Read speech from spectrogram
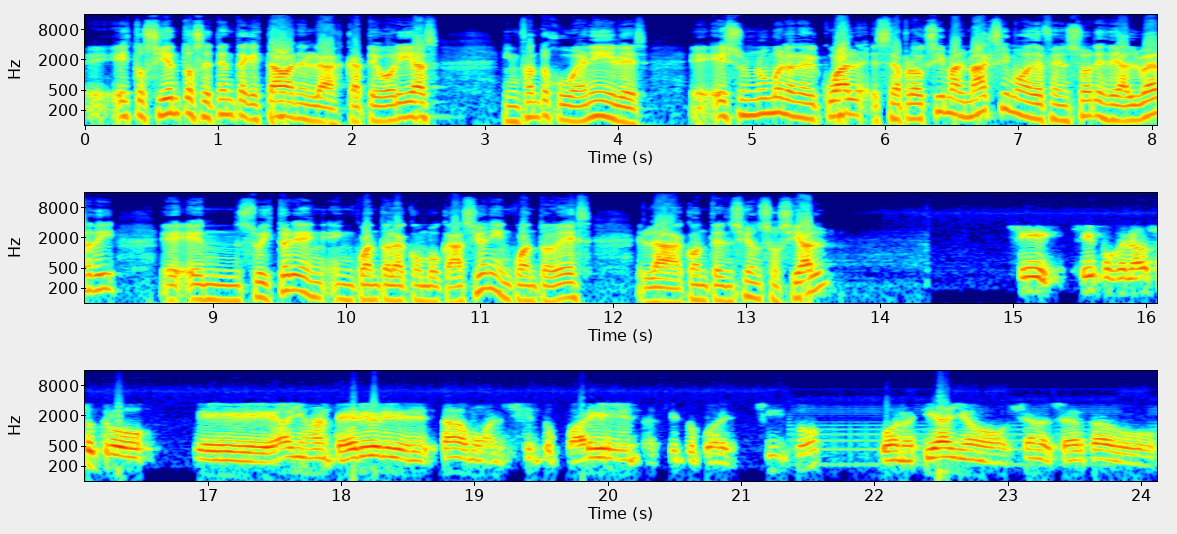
eh, estos 170 que estaban en las categorías infantos juveniles, eh, es un número en el cual se aproxima al máximo de defensores de Alberdi eh, en su historia en, cuanto a la convocación y en cuanto es la contención social? Sí, sí, porque nosotros eh, años anteriores estábamos en 140, 145. Bueno, este año se han acertado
